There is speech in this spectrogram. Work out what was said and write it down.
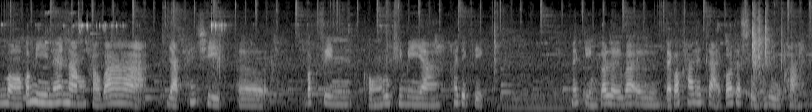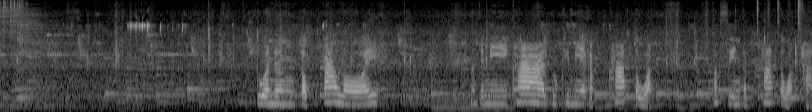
คุณหมอก็มีแนะนำค่ะว่าอยากให้ฉีดวัคซีนของลูคีเมียให้เด็กๆ แม่กิ่งก็เลยว่าเออ แต่ก็ค่าใช้จ่ายก็จะสูงอยู่ค่ะ ตัวหนึ่งตก 900 มันจะมีค่าลูคีเมียกับค่าตรวจ วัคซีนกับค่าตรวจค่ะ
